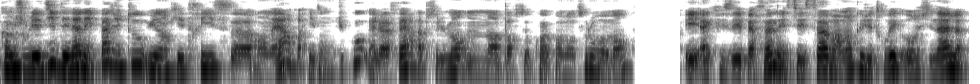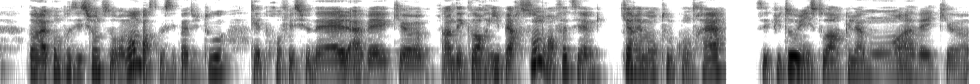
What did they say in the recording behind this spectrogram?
Comme je vous l'ai dit, Dena n'est pas du tout une enquêtrice euh, en herbe, et donc du coup, elle va faire absolument n'importe quoi pendant tout le roman, et accuser personne, et c'est ça vraiment que j'ai trouvé original dans la composition de ce roman parce que c'est pas du tout quête professionnelle avec euh, un décor hyper sombre. En fait, c'est même carrément tout le contraire. C'est plutôt une histoire glamour avec. Euh,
